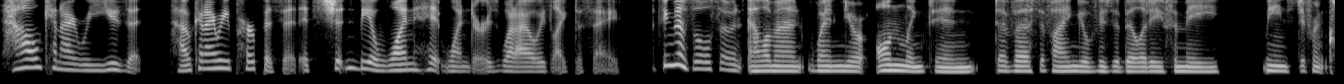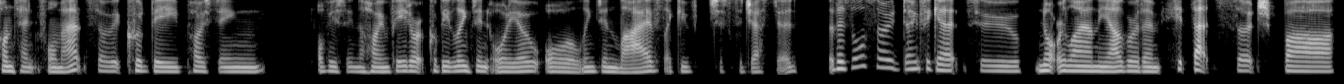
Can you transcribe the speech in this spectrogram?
how can I reuse it? How can I repurpose it? It shouldn't be a one hit wonder, is what I always like to say. I think there's also an element when you're on LinkedIn, diversifying your visibility for me means different content formats. So it could be posting obviously in the home feed, or it could be LinkedIn audio or LinkedIn lives, like you've just suggested. But there's also, don't forget to not rely on the algorithm, hit that search bar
